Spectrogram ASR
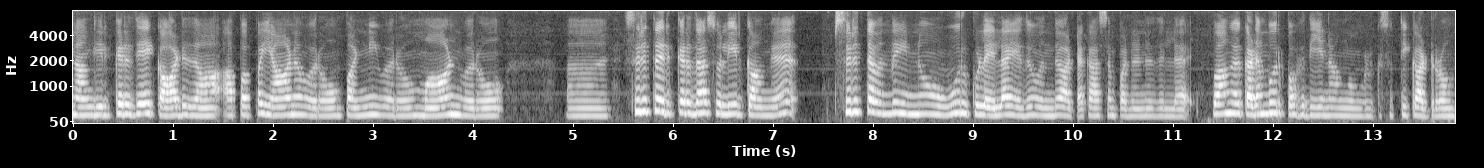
நாங்கள் இருக்கிறதே காடு தான் அப்பப்போ யானை வரும் பன்னி வரும் மான் வரும். ஆஹ் சிறுத்தை இருக்கிறதா சொல்லியிருக்காங்க. சிறுத்தை வந்து இன்னும் ஊருக்குள்ள எல்லாம் எதுவும் வந்து அட்டகாசம் பண்ணினதில்லை. வாங்க கடம்பூர் பகுதியை நாங்கள் உங்களுக்கு சுற்றி காட்டுறோம்.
